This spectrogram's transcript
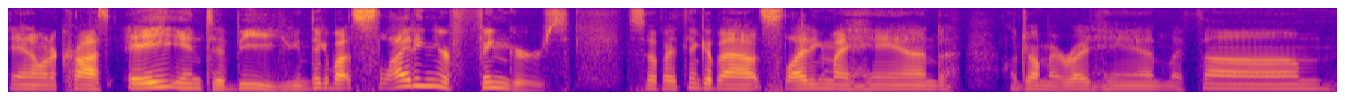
and I want to cross A into B, you can think about sliding your fingers. So if I think about sliding my hand, I'll draw my right hand, my thumb,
